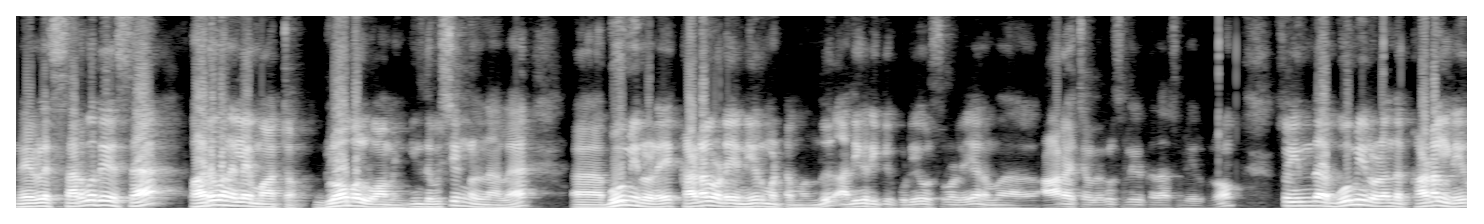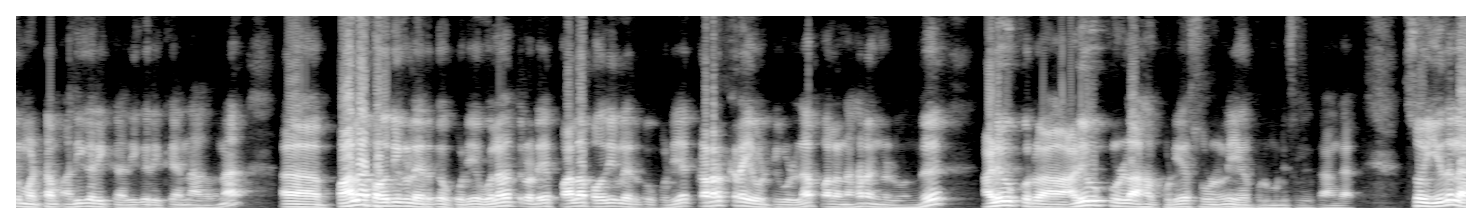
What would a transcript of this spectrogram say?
நேர்களே சர்வதேச பருவநிலை மாற்றம் குளோபல் வார்மிங் இந்த விஷயங்கள்னால பூமியினுடைய கடலுடைய நீர்மட்டம் வந்து அதிகரிக்கக்கூடிய ஒரு சூழ்நிலையை நம்ம ஆராய்ச்சியாளர்கள் சொல்லியிருக்கதா சொல்லியிருக்கிறோம். ஸோ இந்த பூமியில் உள்ள இந்த கடல் நீர்மட்டம் அதிகரிக்க அதிகரிக்க என்ன ஆகுதுன்னா பல பகுதிகளில் இருக்கக்கூடிய உலகத்தினுடைய பல பகுதிகளில் இருக்கக்கூடிய கடற்கரை ஒட்டி உள்ள பல நகரங்கள் வந்து அழிவுக்கு அழிவுக்குள்ளாகக்கூடிய சூழ்நிலை ஏற்படும் அப்படின்னு சொல்லியிருக்காங்க. ஸோ இதில்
